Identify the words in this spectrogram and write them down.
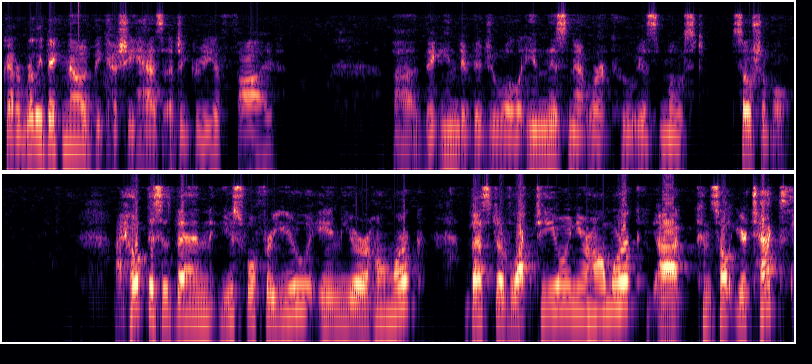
got a really big node because she has a degree of 5. Uh, the individual in this network who is most sociable. I hope this has been useful for you in your homework. Best of luck to you in your homework. Uh, consult your text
